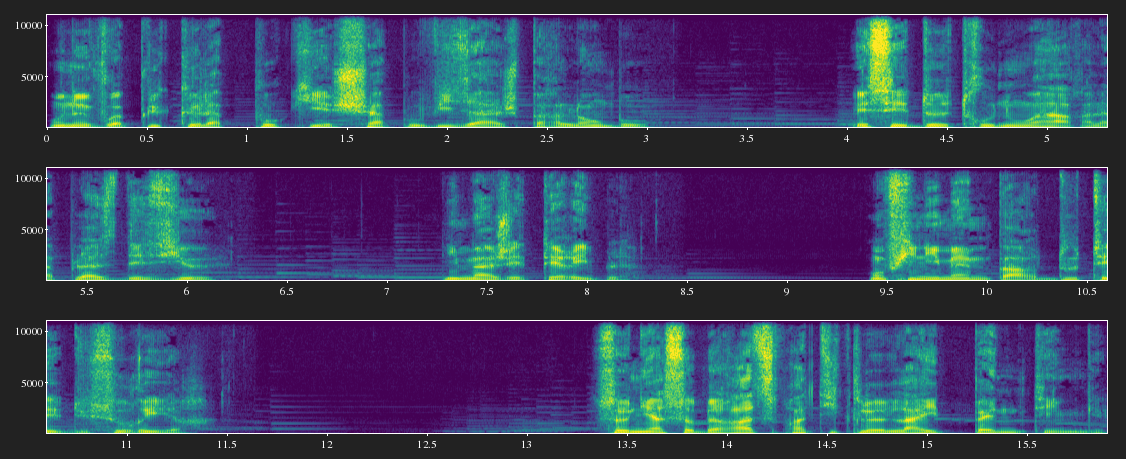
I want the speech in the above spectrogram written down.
on ne voit plus que la peau qui échappe au visage par lambeaux, et ces deux trous noirs à la place des yeux. L'image est terrible. On finit même par douter du sourire. Sonia Soberatz pratique le light painting,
